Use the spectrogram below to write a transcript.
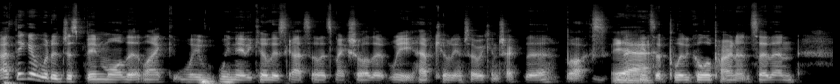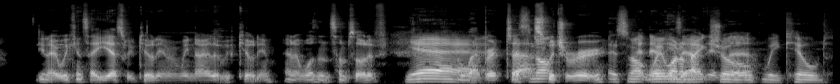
I think it would have just been more that like we we need to kill this guy, so let's make sure that we have killed him, so we can check the box. You know, Yeah. he's a political opponent, so then you know we can say yes, we've killed him, and we know that we've killed him, and it wasn't some sort of Yeah, elaborate uh, It's not- switcheroo. It's not we want to make sure the- we killed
